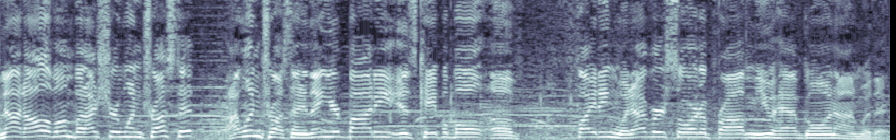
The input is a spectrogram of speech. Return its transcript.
Not all of them, but I sure wouldn't trust it. I wouldn't trust anything. Your body is capable of fighting whatever sort of problem you have going on with it.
